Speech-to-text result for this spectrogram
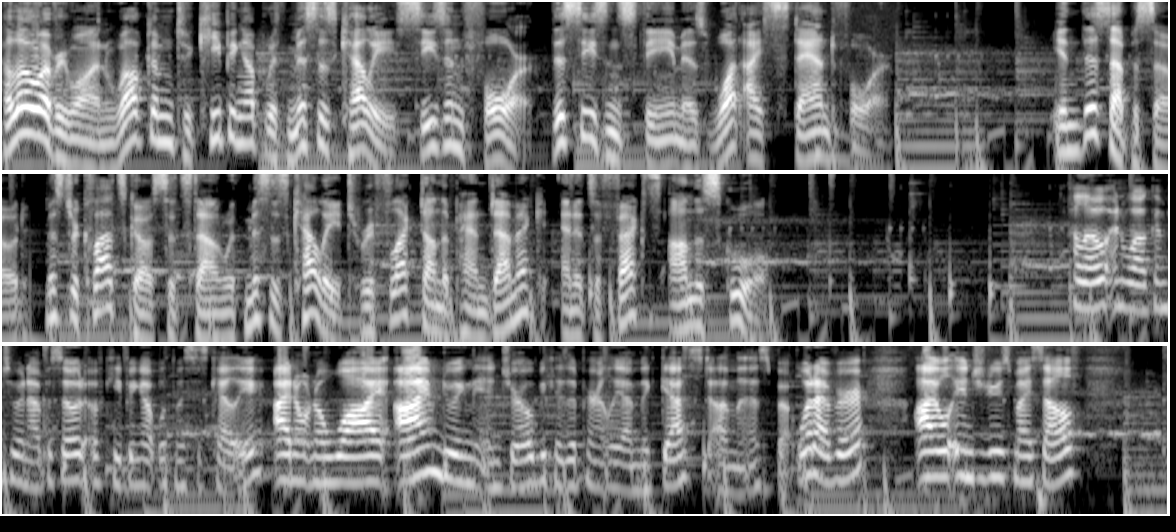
Hello, everyone. Welcome to Keeping Up with Mrs. Kelly, Season 4. This season's theme is What I Stand For. In this episode, Mr. Klatsko sits down with Mrs. Kelly to reflect on the pandemic and its effects on the school. Hello and welcome to an episode of Keeping Up with Mrs. Kelly. I don't know why I'm doing the intro because apparently I'm the guest on this, but whatever. I will introduce myself.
